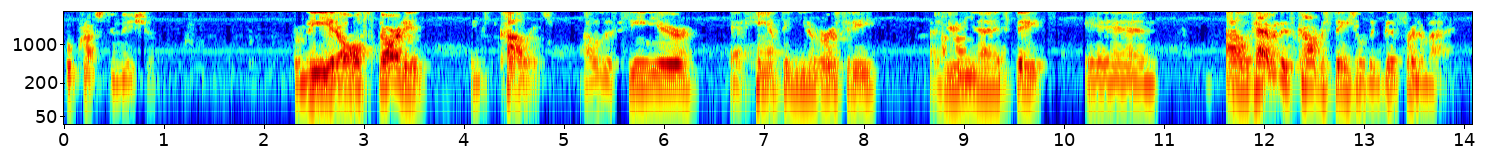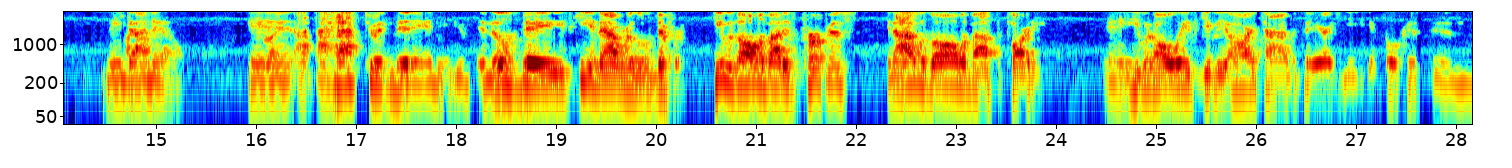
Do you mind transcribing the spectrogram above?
procrastination? For me, it all started in college. I was a senior at Hampton University uh, here in the United States, and I was having this conversation with a good friend of mine named Uh-huh. Donnell. And Right. I, I have to admit, Andy, in those days, he and I were a little different. He was all about his purpose, and I was all about the party. And he, he would always give me a hard time and say, Eric, you need to get focused and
